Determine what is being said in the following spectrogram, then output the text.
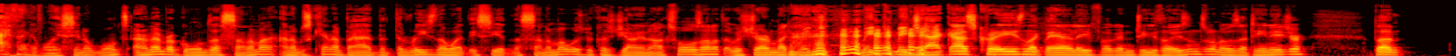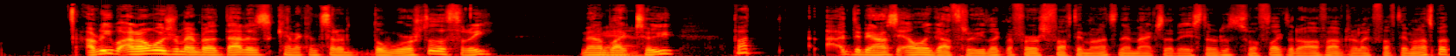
I think I've only seen it once. I remember going to the cinema, and it was kind of bad that the reason I went to see it in the cinema was because Johnny Knoxville was on it. It was during like me, me, me jackass craze in like the early fucking two thousands when I was a teenager. But I re- I always remember that that is kind of considered the worst of the three, Men in Black Two. But uh, to be honest, I only got through like the first fifty minutes, and then Match of the Day started, so I flicked it off after like fifty minutes. But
